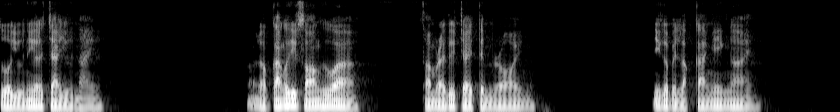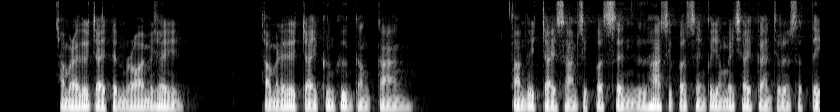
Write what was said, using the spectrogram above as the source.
ตัวอยู่นี่แล้วใจอยู่ไหน หลักการข้อที่สองคือว่าทำอะไรด้วยใจเต็มร้อยนะนี่ก็เป็นหลักการง่าย ๆทำอะไรด้วยใจเต็มร้อยไม่ใช่ทำอะไรด้วยใจครึ่งครึ่งกลางกลางทำด้วยใจ 30%หรือ 50%ก็ยังไม่ใช่การเจริญสติ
